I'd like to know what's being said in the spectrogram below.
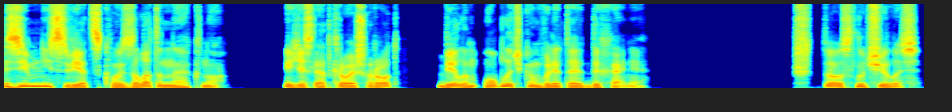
Зимний свет сквозь залатанное окно. И если откроешь рот, белым облачком вылетает дыхание. Что случилось?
